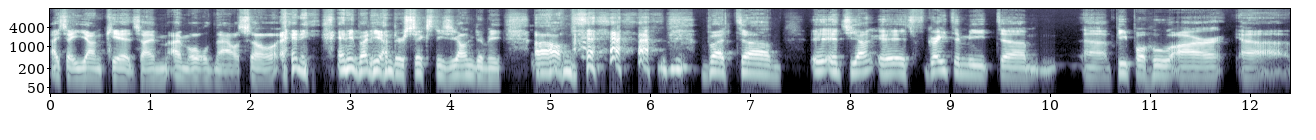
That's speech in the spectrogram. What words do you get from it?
I say young kids, I'm I'm old now, so any anybody under sixty is young to me. Um, but um, it, it's young. It's great to meet. Um, uh, people who are uh,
